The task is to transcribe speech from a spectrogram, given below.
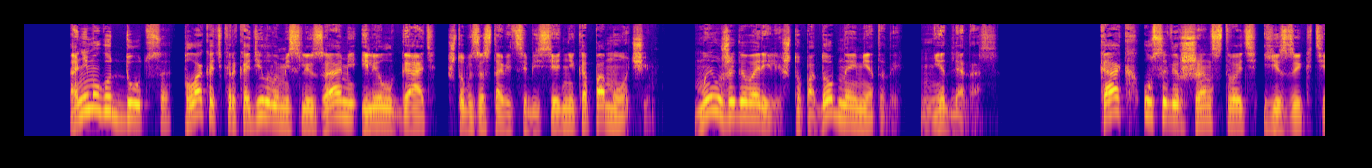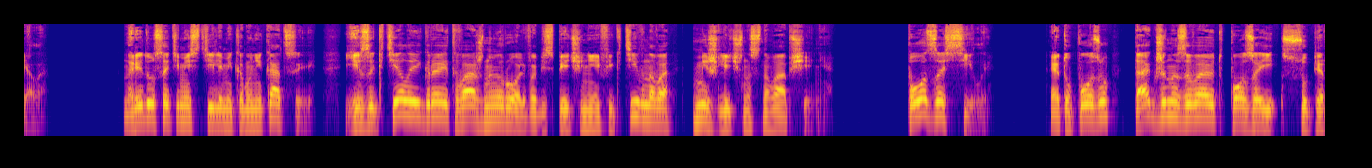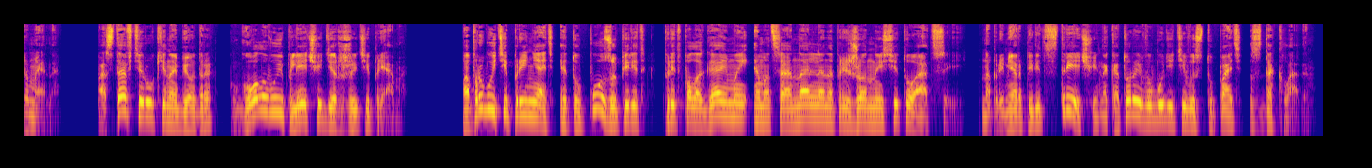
Они могут дуться, плакать крокодиловыми слезами или лгать, чтобы заставить собеседника помочь им. Мы уже говорили, что подобные методы не для нас. Как усовершенствовать язык тела? Наряду с этими стилями коммуникации, язык тела играет важную роль в обеспечении эффективного межличностного общения. Поза силы. Эту позу также называют позой Супермена. Поставьте руки на бедра, голову и плечи держите прямо. Попробуйте принять эту позу перед предполагаемой эмоционально напряженной ситуацией, например, перед встречей, на которой вы будете выступать с докладом.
